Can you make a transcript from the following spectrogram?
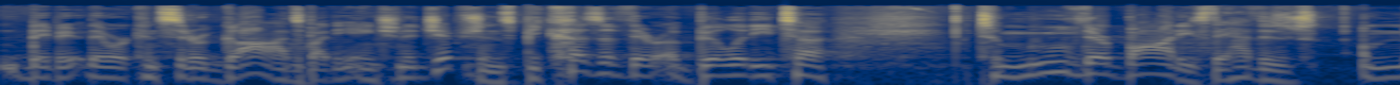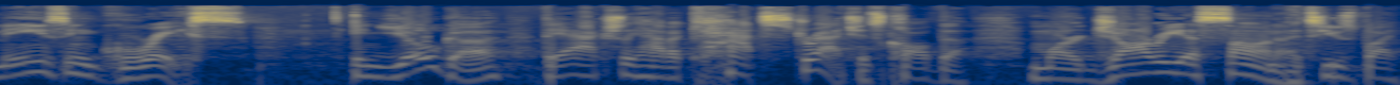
they, they were considered gods by the ancient Egyptians because of their ability to, to move their bodies. They had this amazing grace. In yoga, they actually have a cat stretch. It's called the Marjari Asana. It's used by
